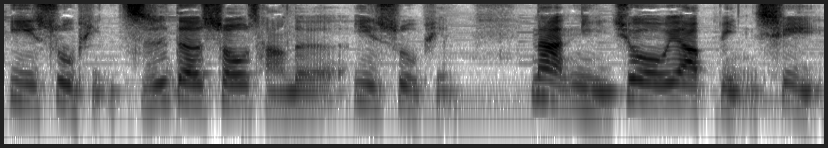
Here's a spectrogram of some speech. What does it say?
艺术品，值得收藏的艺术品，那你就要摒弃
